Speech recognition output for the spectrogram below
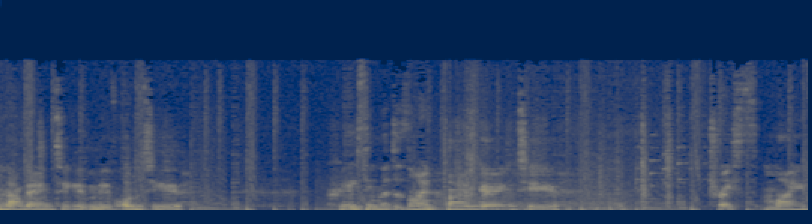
I'm now going to move on to creating the design. I'm going to trace my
